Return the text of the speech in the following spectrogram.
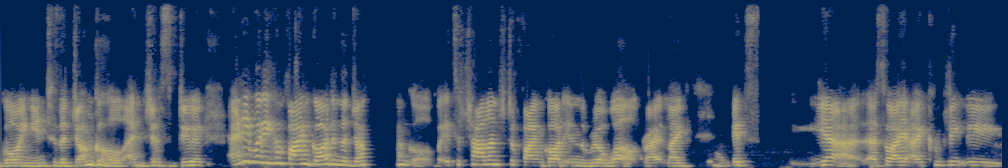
going into the jungle and just doing. Anybody can find God in the jungle, but it's a challenge to find God in the real world, right? Like mm-hmm. it's yeah. So I, I completely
